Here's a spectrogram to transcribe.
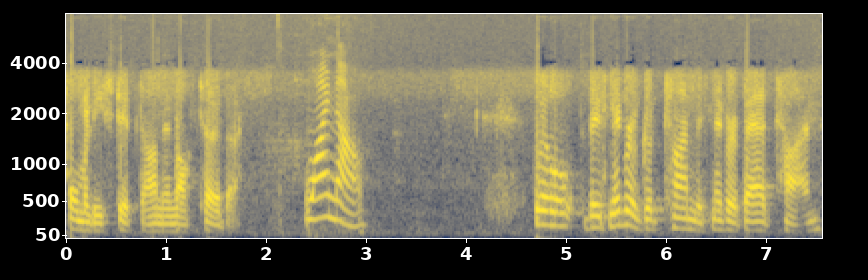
formally step down in October. Why now? Well, there's never a good time, there's never a bad time.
